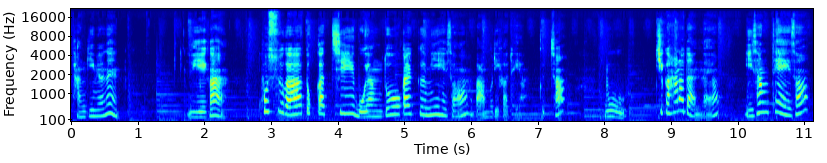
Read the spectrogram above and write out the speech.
당기면은 위에가 코수가 똑같이 모양도 깔끔히 해서 마무리가 돼요. 그쵸? 뭐 티가 하나도 안 나요? 이 상태에서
